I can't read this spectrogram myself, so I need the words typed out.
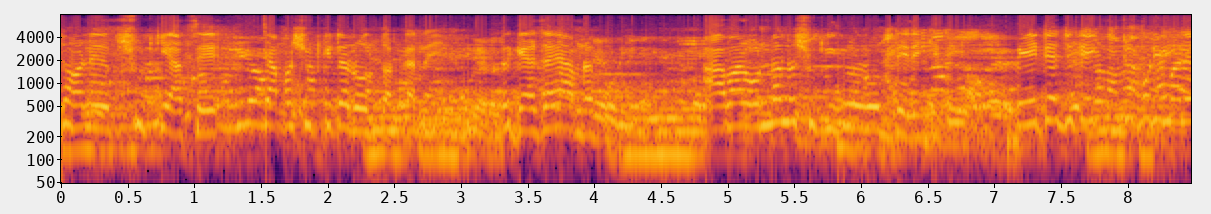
ধরনের শুটকি আছে, চাপা শুটকিটা রোদ দরকার নেই। তো গেজায় আমরা করি। আবার অন্যান্য শুটকিগুলো রোদ দিয়ে রেখে দিই। তো এটা যদি একটু পরিমাণে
